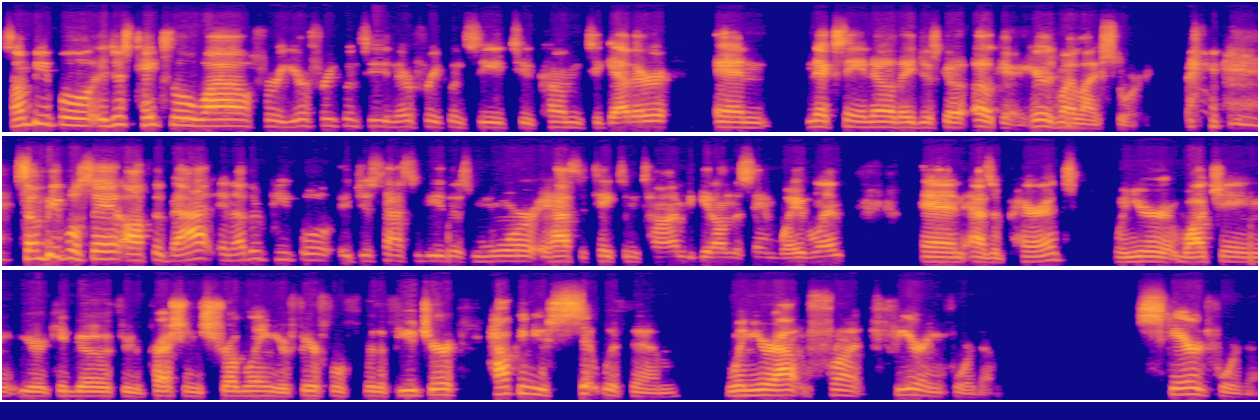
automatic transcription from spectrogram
some people it just takes a little while for your frequency and their frequency to come together and next thing you know they just go okay here's my life story. Some people say it off the bat and other people it just has to be this more it has to take some time to get on the same wavelength. And as a parent when you're watching your kid go through depression struggling you're fearful for the future how can you sit with them when you're out in front fearing for them scared for them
